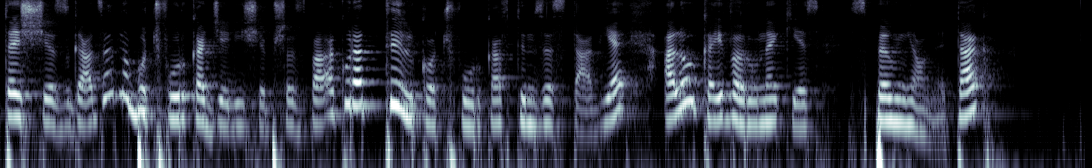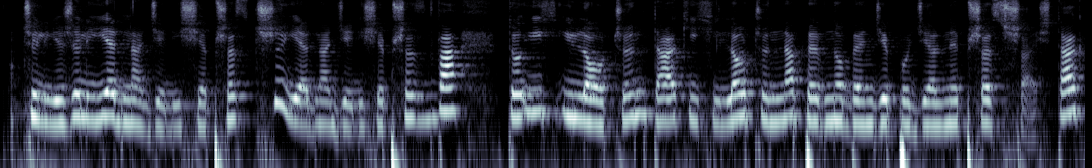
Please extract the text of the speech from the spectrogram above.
też się zgadza, no bo czwórka dzieli się przez dwa. Akurat tylko czwórka w tym zestawie, ale okej, warunek jest spełniony, tak? Czyli jeżeli jedna dzieli się przez 3, jedna dzieli się przez 2, to ich iloczyn, tak, ich iloczyn na pewno będzie podzielny przez 6, tak?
